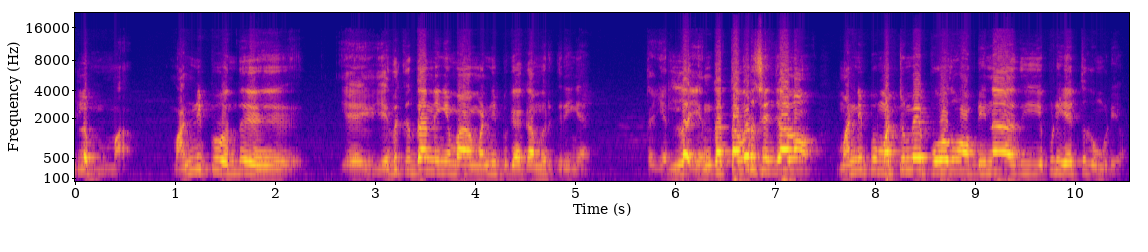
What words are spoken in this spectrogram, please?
இல்ல மன்னிப்பு வந்து எதுக்கு தான் நீங்க மன்னிப்பு கேட்காம இருக்கிறீங்க? எல்லா எந்த தவறு செஞ்சாலும் மன்னிப்பு மட்டுமே போதும் அப்படின்னா அது எப்படி ஏத்துக்க முடியும்?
